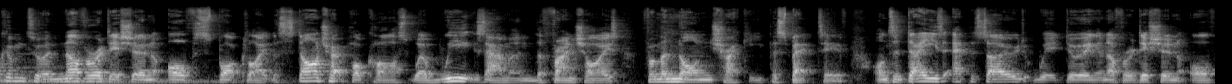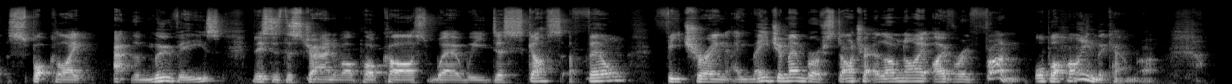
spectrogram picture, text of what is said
Welcome to another edition of Spotlight, the Star Trek podcast where we examine the franchise from a non Trekkie perspective. On today's episode, we're doing another edition of Spotlight at the movies. This is the strand of our podcast where we discuss a film featuring a major member of Star Trek alumni either in front or behind the camera.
